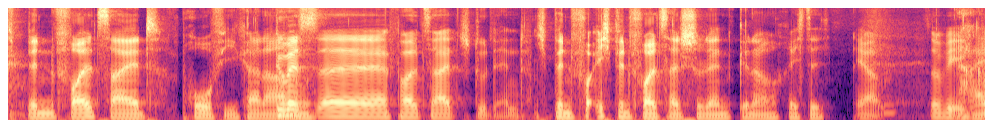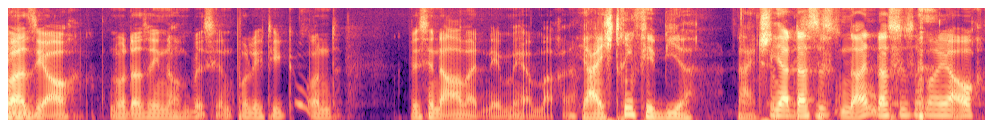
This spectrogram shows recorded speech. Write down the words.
Ich bin Vollzeit-Profi, keine Ahnung. Du bist äh, Vollzeitstudent. ich, bin, ich bin Vollzeitstudent, genau, richtig. Ja, so wie ich Nein. quasi auch. Nur, dass ich noch ein bisschen Politik und ein bisschen Arbeit nebenher mache. Ja, ich trinke viel Bier. Nein, stimmt. Ja, das ist, nein, das ist aber ja auch,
